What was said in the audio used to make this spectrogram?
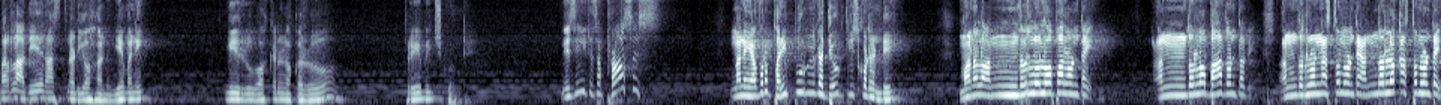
మరలా అదే రాస్తున్నాడు యోహాను. ఏమని? మీరు ఒకరినొకరు ప్రేమించుకోండి. ఇట్ ఇస్ అ ప్రాసెస్ మనం ఎవరు పరిపూర్ణంగా దేవుడు తీసుకోడండి? మనలో అందరిలో లోపాలు ఉంటాయి. అందరిలో బాధ ఉంటుంది. అందరిలో నష్టములు ఉంటాయి. అందరిలో కష్టములు ఉంటాయి.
